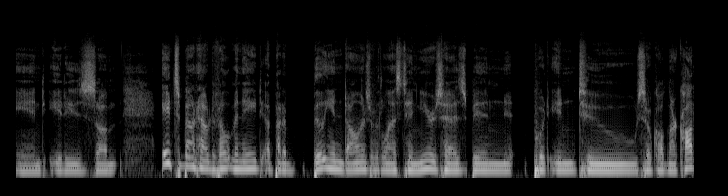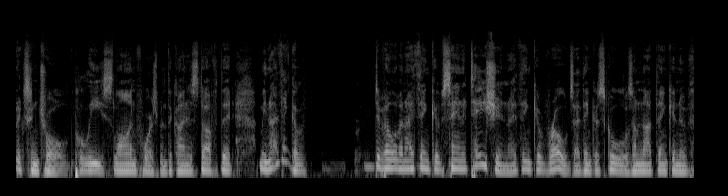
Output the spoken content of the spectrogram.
and it is um, it's about how development aid, about a billion dollars over the last ten years, has been put into so-called narcotics control, police, law enforcement, the kind of stuff that I mean, I think of development. I think of sanitation. I think of roads. I think of schools. I'm not thinking of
